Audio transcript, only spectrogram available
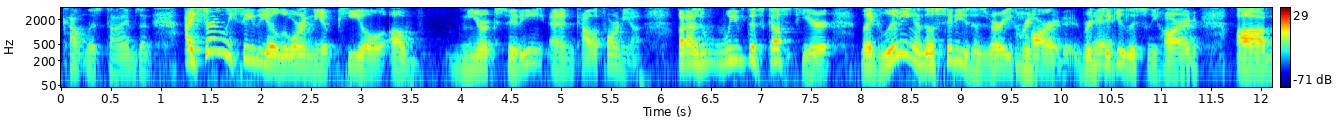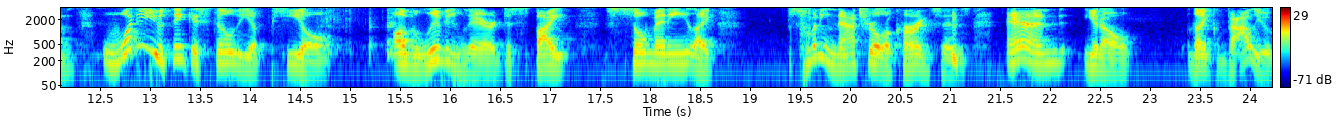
countless times, and I certainly see the allure and the appeal of New York City and California. But as we've discussed here, like living in those cities is very hard, ridiculously hard. Um, what do you think is still the appeal of living there, despite so many like so many natural occurrences and you know like value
